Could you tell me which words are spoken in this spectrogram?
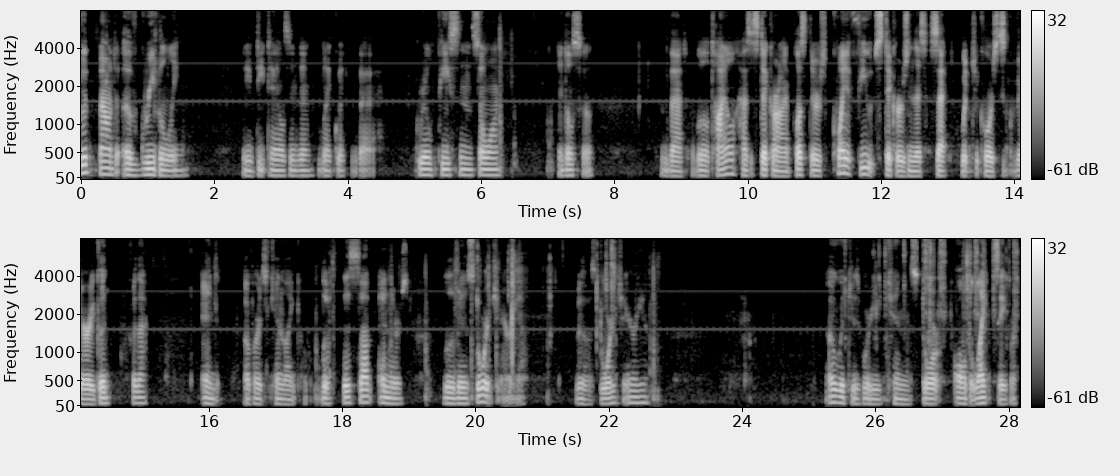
good amount of greebling, the details in them, like with the grill piece and so on, and also that little tile has a sticker on it. Plus, there's quite a few stickers in this set, which of course is very good for that. And of course, you can like lift this up, and there's a little bit of storage area. A a storage area. Oh, which is where you can store all the lightsaber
